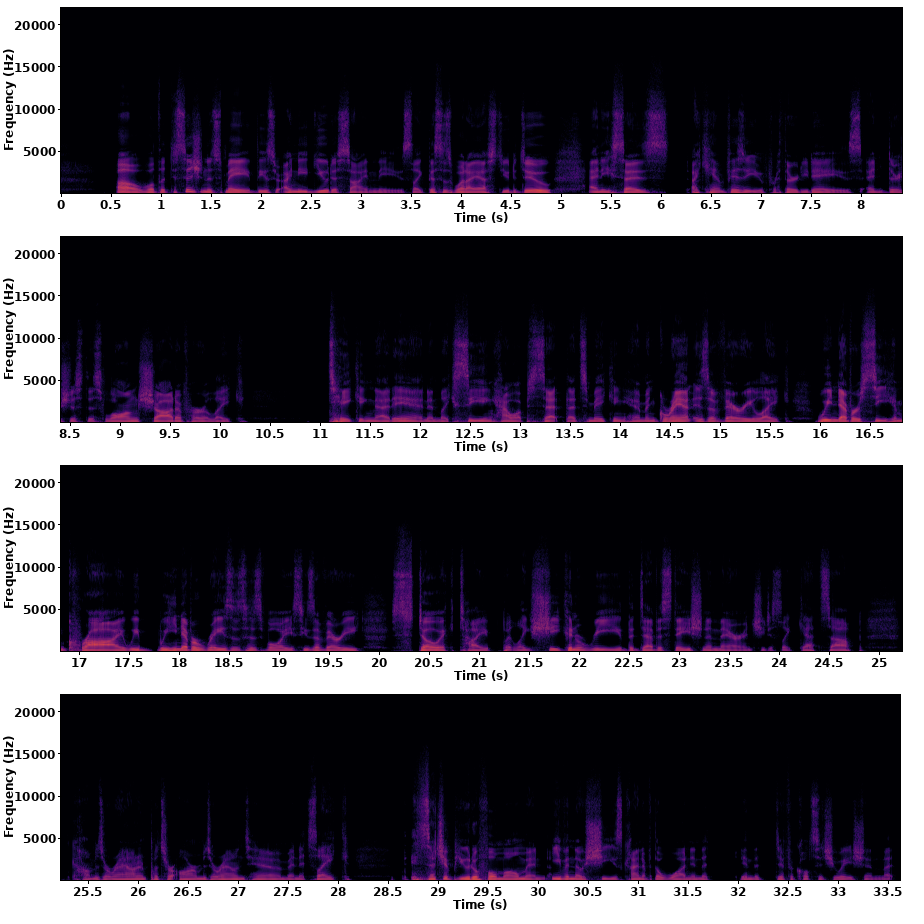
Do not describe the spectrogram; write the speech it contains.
oh well the decision is made. These are i need you to sign these. Like this is what i asked you to do. And he says i can't visit you for 30 days. And there's just this long shot of her like taking that in and like seeing how upset that's making him. And grant is a very like we never see him cry. We, we he never raises his voice. He's a very stoic type but like she can read the devastation in there and she just like gets up comes around and puts her arms around him and it's like it's such a beautiful moment even though she's kind of the one in the in the difficult situation that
